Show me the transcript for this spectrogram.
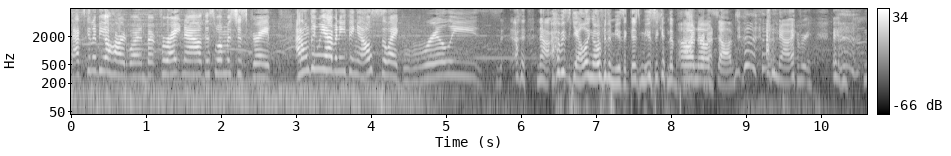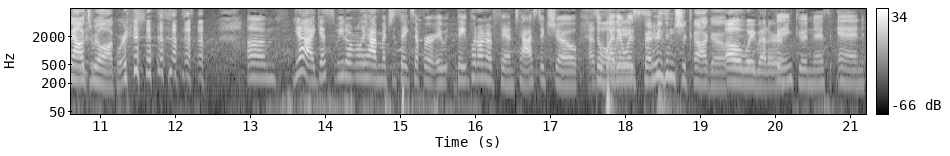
That's gonna be a hard one, but for right now, this one was just great. I don't think we have anything else to like really. no, I was yelling over the music. There's music in the background. Oh no, it stopped. now every now it's real awkward. um, yeah, I guess we don't really have much to say except for it, they put on a fantastic show. As the always. weather was better than Chicago. Oh, way better. Thank goodness. And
